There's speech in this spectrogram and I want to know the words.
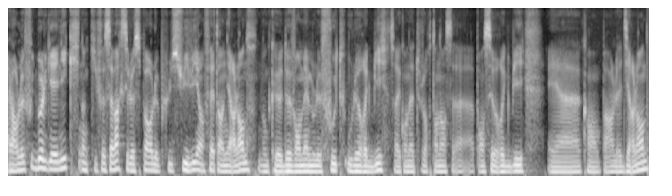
Alors le football gaélique, donc il faut savoir que c'est le sport le plus suivi en fait en Irlande, donc euh, devant même le foot ou le rugby. C'est vrai qu'on a toujours tendance à, penser au rugby et euh, quand on parle d'Irlande.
